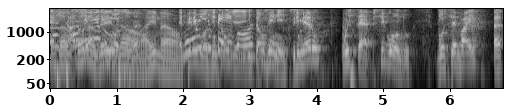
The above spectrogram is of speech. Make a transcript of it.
é chato toda e é vez perigoso, não, né? aí não. É Muito perigoso. Então, perigoso, então Vini, primeiro o step. Segundo, você vai ah,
